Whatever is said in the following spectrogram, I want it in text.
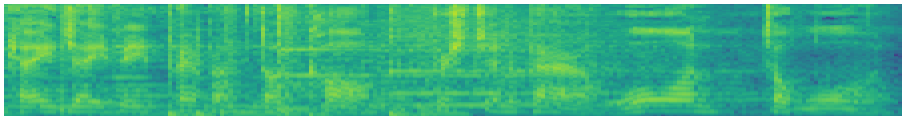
KJVPrepper.com. Christian apparel, worn to warn.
